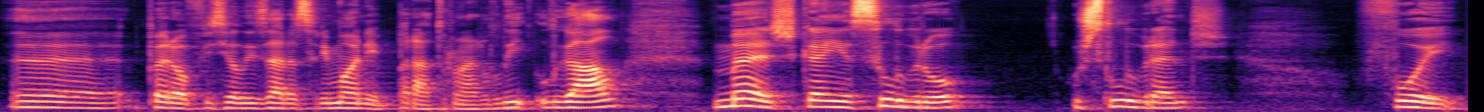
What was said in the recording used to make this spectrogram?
Uh, para oficializar a cerimónia, para a tornar legal, mas quem a celebrou, os celebrantes, foi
